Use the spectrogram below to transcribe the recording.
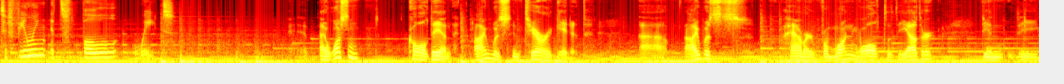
to feeling its full weight. I wasn't called in, I was interrogated. Uh, I was hammered from one wall to the other. The, the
